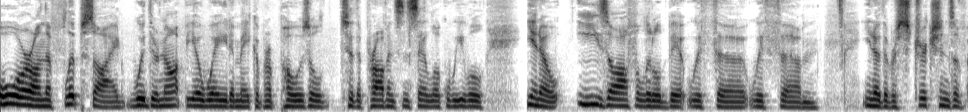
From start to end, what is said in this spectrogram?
Or on the flip side, would there not be a way to make a proposal to the province and say, look, we will, you know, ease off a little bit with the, with, um, you know, the restrictions of,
